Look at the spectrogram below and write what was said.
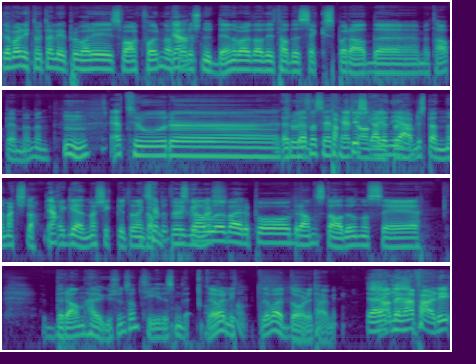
Det var riktignok da Liverpool var i svak form, da Ja. før det snudde igjen. Det var da de hadde seks på rad eh, med tap hjemme, men Jeg tror, uh, jeg tror det, vi får se et helt taktisk annet er det en jævlig spennende match, da. Ja. Jeg gleder meg skikkelig til den kampen. Skal match. være på Brann stadion og se Brann Haugesund samtidig som det. Det var litt Det var dårlig timing. Jeg Ja, den er ferdig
